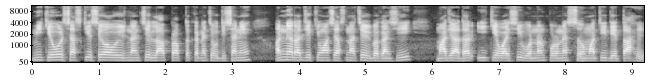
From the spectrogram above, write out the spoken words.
मी केवळ शासकीय सेवा योजनांचे लाभ प्राप्त करण्याच्या उद्देशाने अन्य राज्य किंवा शासनाच्या विभागांशी माझे Aadhaar E K Y C वर्णन पुरवण्यास सहमती देत आहे.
